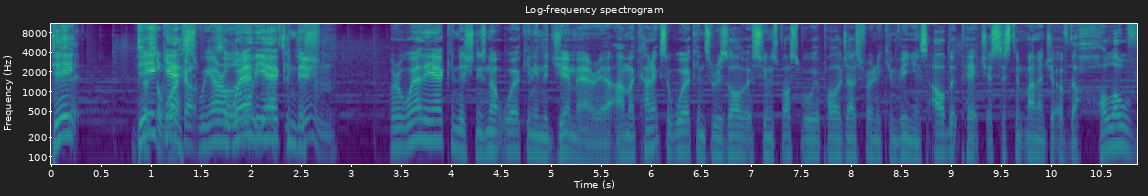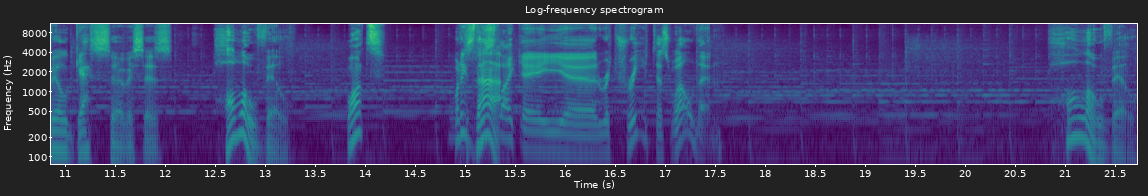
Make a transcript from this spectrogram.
Dear, a guests, we are aware the air it's a condition. We're aware the air condition is not working in the gym area. Our mechanics are working to resolve it as soon as possible. We apologise for any inconvenience. Albert Pitch, assistant manager of the Hollowville Guest Services. Hollowville? What? What is that? like a uh, retreat as well, then. Hollowville.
